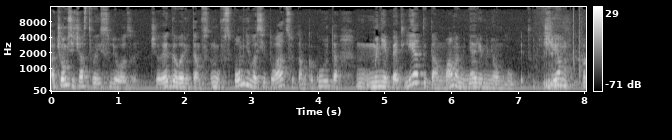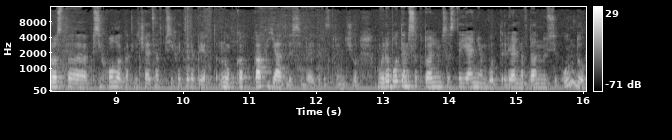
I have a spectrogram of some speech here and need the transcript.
о чем сейчас твои слезы? Человек говорит, там, ну, вспомнила ситуацию, там, какую-то, мне пять лет, и там мама меня ремнем лупит. И- Чем просто психолог отличается от психотерапевта? Ну, как, как я для себя это разграничиваю? Мы работаем с актуальным состоянием вот реально в данную секунду,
